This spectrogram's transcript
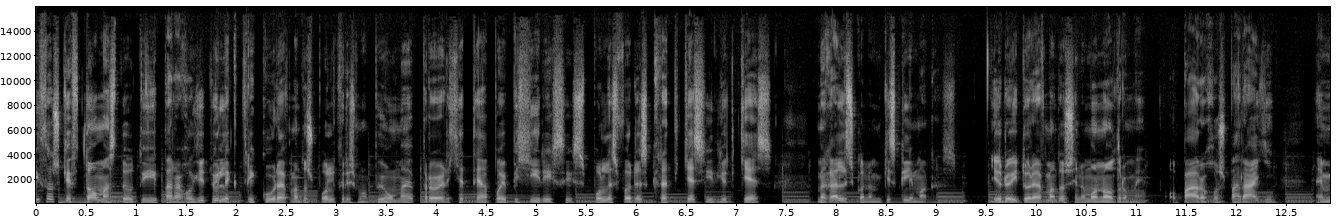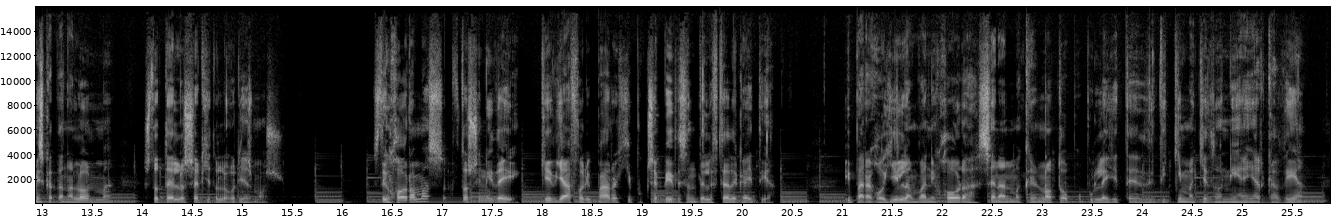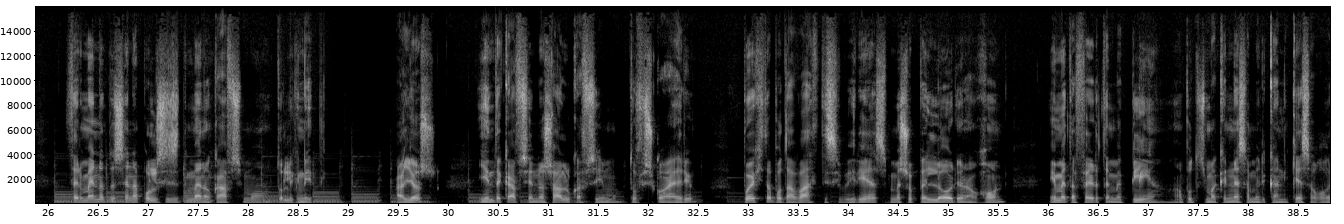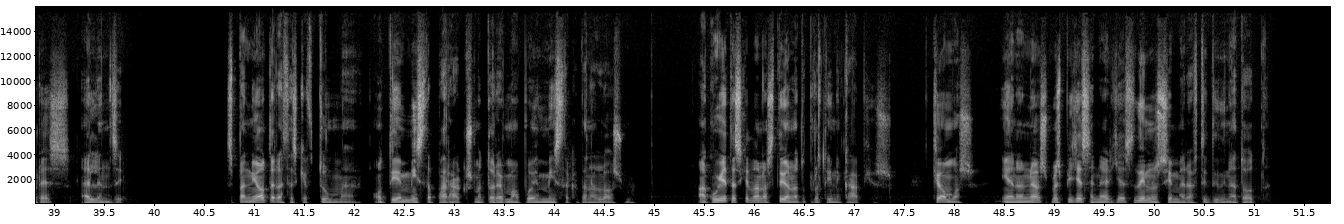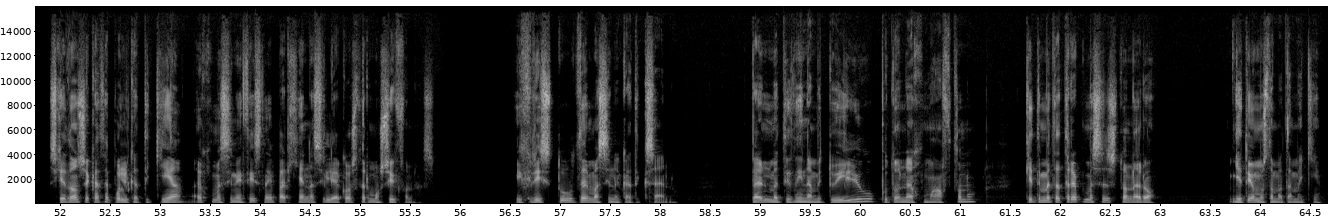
Συνήθως σκεφτόμαστε ότι η παραγωγή του ηλεκτρικού ρεύματος που όλοι χρησιμοποιούμε προέρχεται από επιχειρήσεις, πολλές φορές κρατικές ή ιδιωτικές, μεγάλης οικονομικής κλίμακας. Η ροή του ρεύματος είναι μονόδρομη. Ο πάροχος παράγει, εμείς καταναλώνουμε, στο τέλος έρχεται ο λογαριασμός. Στην χώρα μας αυτός είναι η ΔΕΗ και οι διάφοροι πάροχοι που ξεπίδησαν την τελευταία δεκαετία. Η παραγωγή λαμβάνει χώρα σε έναν μακρινό τόπο που λέγεται Δυτική Μακεδονία ή Αρκαδία, θερμαίνοντας ένα πολυσυζητημένο καύσιμο, το λιγνίτη. Αλλιώς, γίνεται καύση ενός άλλου καυσίμου, το φυσικό αέριο, που έχετε από τα βάθη της Σιβηρίας μέσω πελώριων αγών ή μεταφέρεται με πλοία από τις μακρινές αμερικανικές αγορές LNG. Σπανιότερα θα σκεφτούμε ότι εμείς θα παράξουμε το ρεύμα που εμείς θα καταναλώσουμε. Ακούγεται σχεδόν αστείο να το προτείνει κάποιος. Κι όμως, οι ανανεώσιμες πηγές ενέργειας δίνουν σήμερα αυτή τη δυνατότητα. Σχεδόν σε κάθε πολυκατοικία έχουμε συνηθίσει να υπάρχει ένας ηλιακός θερμοσύφωνας. Η χρήση του δεν μας είναι κάτι ξένο. Παίρνουμε τη δύναμη του ήλιου, που τον έχουμε άφθονο, και τη μετατρέπουμε σε ζεστό νερό. Γιατί όμως σταματάμε εκεί;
